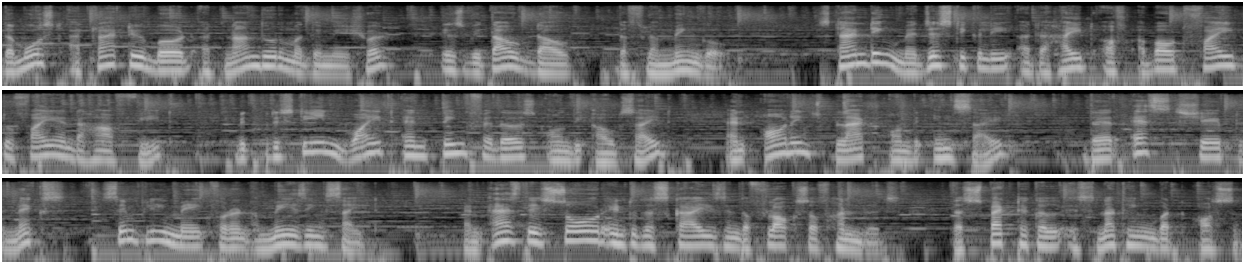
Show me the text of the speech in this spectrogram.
the most attractive bird at Nandur Madhyameshwar is without doubt the flamingo. Standing majestically at a height of about 5 to 5.5 feet, with pristine white and pink feathers on the outside and orange-black on the inside, their S-shaped necks simply make for an amazing sight. And as they soar into the skies in the flocks of hundreds, the spectacle is nothing but awesome.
